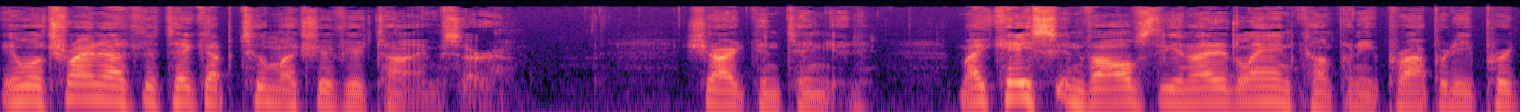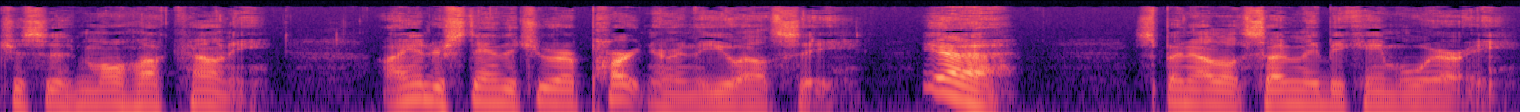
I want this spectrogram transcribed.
and will try not to take up too much of your time, sir. Shard continued. My case involves the United Land Company property purchases in Mohawk County. I understand that you are a partner in the ULC. Yeah. Spinello suddenly became wary.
